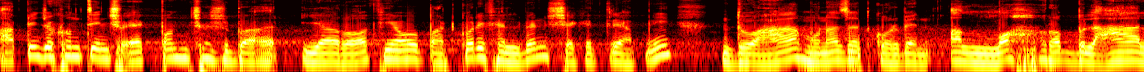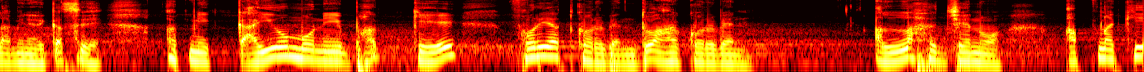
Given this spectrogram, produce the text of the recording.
আপনি যখন তিনশো এক পঞ্চাশ বার ইয়া রফিয়াও পাঠ করে ফেলবেন, সেক্ষেত্রে আপনি দোয়া মোনাজাত করবেন। আল্লাহ রব্বুল আলমিনের কাছে। আপনি কায়ু মনে ভাগকে ফরিয়াদ করবেন, দোয়া করবেন। আল্লাহ যেন আপনাকে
